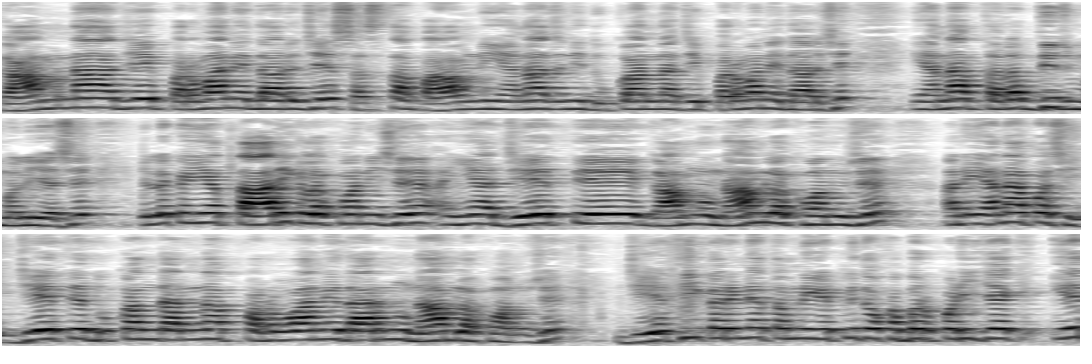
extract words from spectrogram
ગામના જે પરવાનેદાર છે, સસ્તા ભાવની અનાજની દુકાનના જે પરવાનેદાર છે, એના તરફથી જ મળી હશે. એટલે કે અહીંયા તારીખ લખવાની છે, અહીંયા જે તે ગામનું નામ લખવાનું છે અને એના પછી જે તે દુકાનદારના પરવાનેદારનું નામ લખવાનું છે, જેથી કરીને તમને એટલી તો ખબર પડી જાય કે એ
